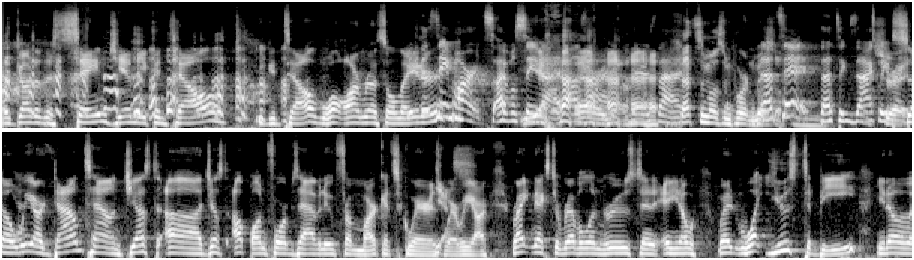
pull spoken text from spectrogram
We go to the same gym. You can tell. You can tell. We'll arm wrestle later. the same hearts i will say Yeah. that How's that? there's that That's the most important. That's missile. it. That's exactly That's right. right. So Yes. we are downtown, just uh, just up on Forbes Avenue from Market Square is Yes. where we are, right next to Revel and Roost, and, and, you know when what used to be, you know,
